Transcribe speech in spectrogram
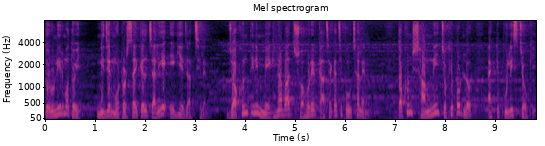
তরুণীর মতোই নিজের মোটরসাইকেল চালিয়ে এগিয়ে যাচ্ছিলেন। যখন তিনি মেঘনাবাদ শহরের কাছাকাছি পৌঁছালেন, তখন সামনেই চোখে পড়ল একটি পুলিশ চৌকি।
